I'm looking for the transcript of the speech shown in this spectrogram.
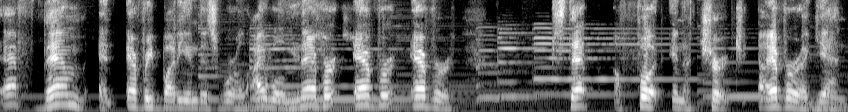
F them and everybody in this world. I will never, ever, ever step a foot in a church ever again.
